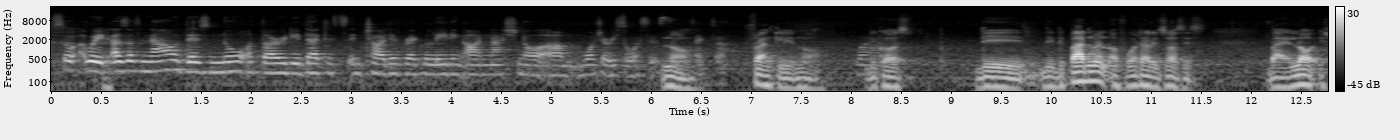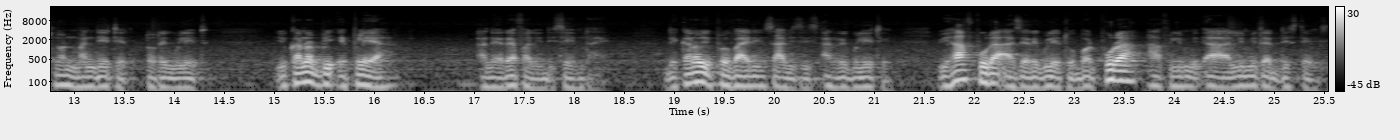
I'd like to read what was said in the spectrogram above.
So wait, as of now, there's no authority that is in charge of regulating our national um, water resources no, sector? frankly, no. Wow. Because the, the Department of Water Resources, by law, is not mandated to regulate. You cannot be a player and a referee at the same time. They cannot be providing services and regulating. We have PURA as a regulator, but PURA have lim uh, limited these things.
